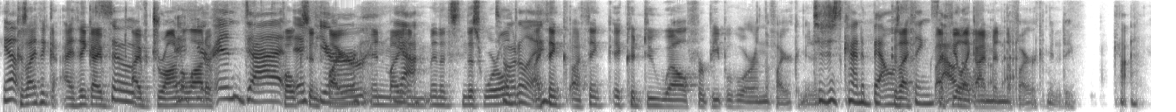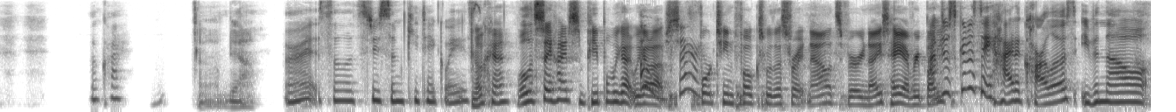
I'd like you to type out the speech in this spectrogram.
Yeah. because I think I think I've So I've drawn a lot of in debt, folks in fire in my yeah, in, in this, this world. Totally. I think I think it could do well for people who are in the fire community to just kind of balance I, things out. I feel like I'm in the fire community. Okay. Okay. Um, yeah. All right. So let's do some key takeaways. Okay. Well, let's say hi to some people. We got we got Oh, sure. 14 folks with us right now. It's very nice. Hey, everybody. I'm just gonna say hi to Carlos, even though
